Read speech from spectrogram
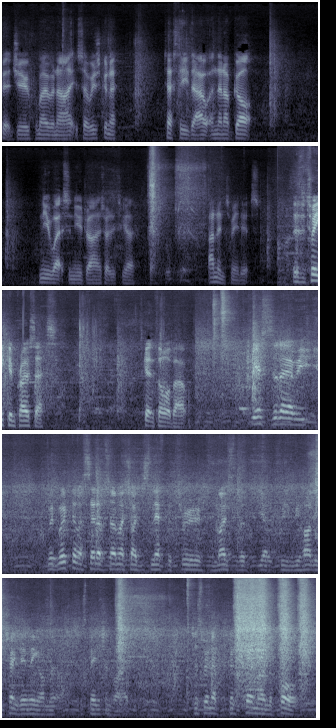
bit of dew from overnight. So we're just gonna test these out, and then I've got new wets and new dries ready to go, and intermediates. There's a tweaking process. It's getting thought about. Yesterday we we'd worked on a setup so much I just left it through most of it. We, we hardly changed anything on the suspension wise. Just went up a bit firmer on the fork.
